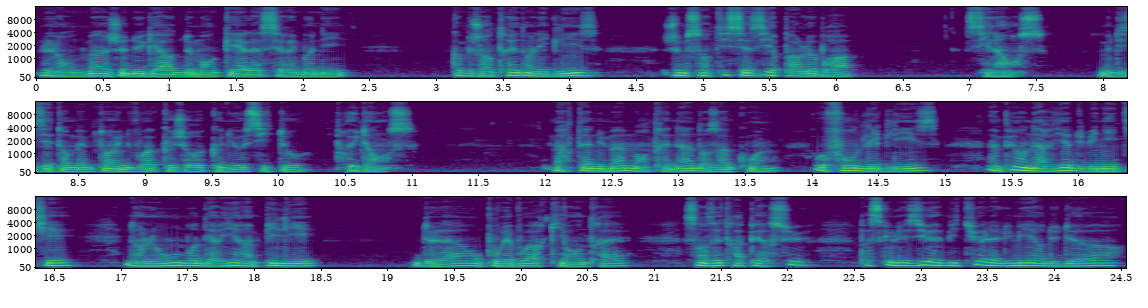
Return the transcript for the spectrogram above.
Le lendemain, je n'eus garde de manquer à la cérémonie. Comme j'entrais dans l'église, je me sentis saisir par le bras. Silence, me disait en même temps une voix que je reconnus aussitôt. Prudence. Martin Numa m'entraîna dans un coin, au fond de l'église, un peu en arrière du bénitier, dans l'ombre derrière un pilier. De là, on pouvait voir qui entrait, sans être aperçu, parce que les yeux habitués à la lumière du dehors,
